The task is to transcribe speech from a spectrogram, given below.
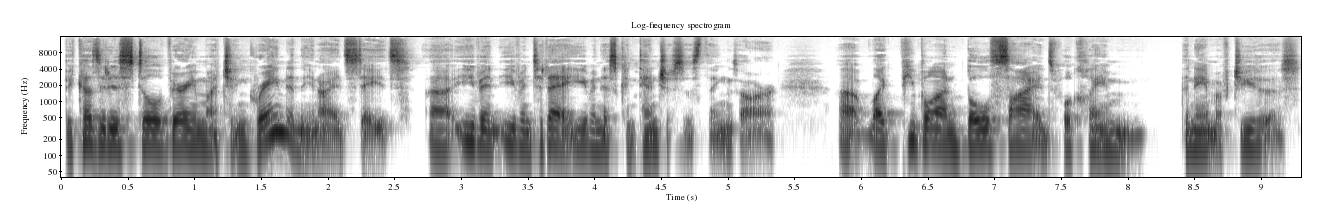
because it is still very much ingrained in the United States, uh, even even today, even as contentious as things are. Uh, like people on both sides will claim the name of Jesus.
